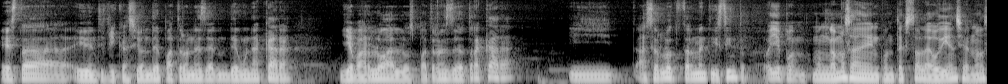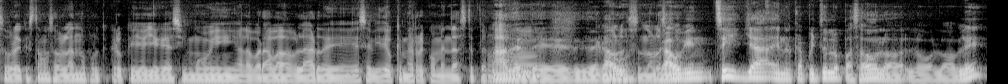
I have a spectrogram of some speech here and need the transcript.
esta identificación de patrones de, de una cara, llevarlo a los patrones de otra cara y hacerlo totalmente distinto. Oye, pon- pongamos en contexto a la audiencia, ¿no? Sobre qué estamos hablando, porque creo que yo llegué así muy a la brava a hablar de ese video que me recomendaste, pero Ah, no- del de, de, de no Gau- no lo Gauguin. Sí, ya en el capítulo pasado lo, lo- lo hablé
